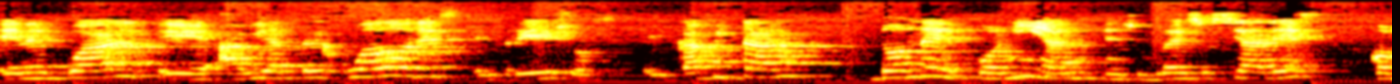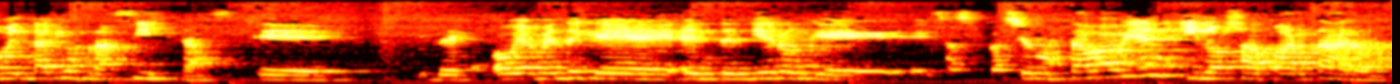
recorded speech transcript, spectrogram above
en el cual eh, había tres jugadores, entre ellos el capitán, donde ponían en sus redes sociales comentarios racistas. De, obviamente que entendieron que esa situación no estaba bien y los apartaron.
